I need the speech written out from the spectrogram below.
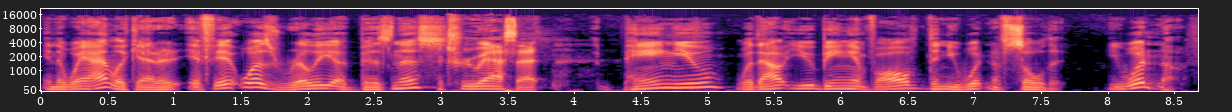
In the way I look at it, if it was really a business a true asset. paying you without you being involved, then you wouldn't have sold it. You wouldn't have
